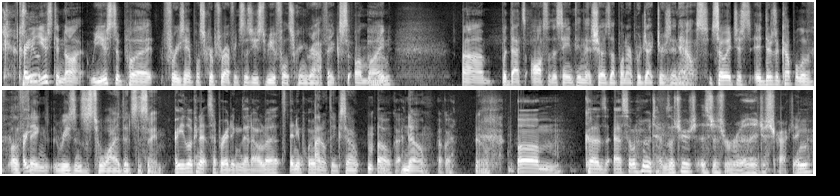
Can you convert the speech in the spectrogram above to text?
Because we used to not. We used to put, for example, scripture references used to be full screen graphics online. Um, but that's also the same thing that shows up on our projectors in house. So it just it, there's a couple of, of things reasons as to why that's the same. Are you looking at separating that out at any point? I don't think so. Mm-mm. Oh, okay. No, Okay. no. Because as someone who attends the church, it's just really distracting.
